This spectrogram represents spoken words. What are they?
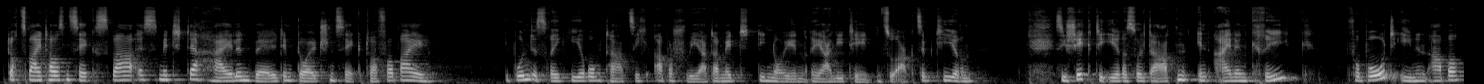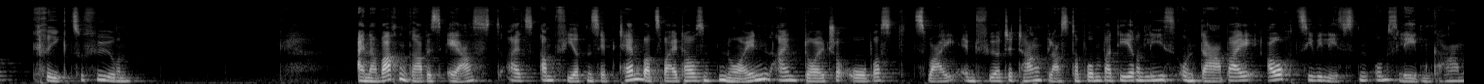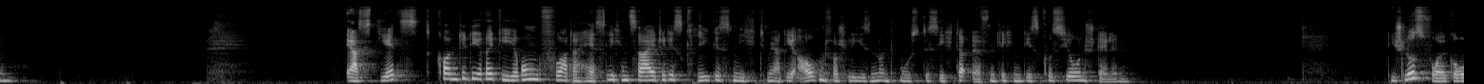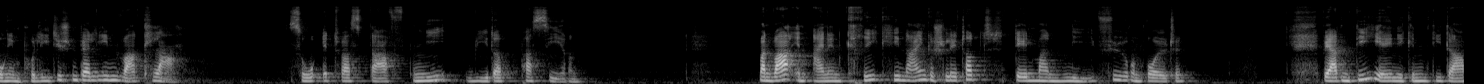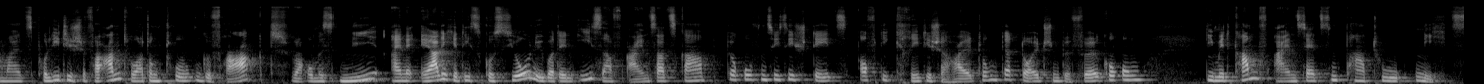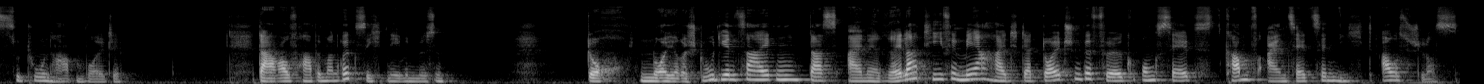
Doch 2006 war es mit der heilen Welt im deutschen Sektor vorbei. Die Bundesregierung tat sich aber schwer damit, die neuen Realitäten zu akzeptieren. Sie schickte ihre Soldaten in einen Krieg, verbot ihnen aber, Krieg zu führen. Ein Erwachen gab es erst, als am 4. September 2009 ein deutscher Oberst zwei entführte Tanklaster bombardieren ließ und dabei auch Zivilisten ums Leben kamen. Erst jetzt konnte die Regierung vor der hässlichen Seite des Krieges nicht mehr die Augen verschließen und musste sich der öffentlichen Diskussion stellen. Die Schlussfolgerung im politischen Berlin war klar. So etwas darf nie wieder passieren. Man war in einen Krieg hineingeschlittert, den man nie führen wollte. Werden diejenigen, die damals politische Verantwortung trugen, gefragt, warum es nie eine ehrliche Diskussion über den ISAF-Einsatz gab, berufen sie sich stets auf die kritische Haltung der deutschen Bevölkerung, die mit Kampfeinsätzen partout nichts zu tun haben wollte. Darauf habe man Rücksicht nehmen müssen. Doch neuere Studien zeigen, dass eine relative Mehrheit der deutschen Bevölkerung selbst Kampfeinsätze nicht ausschloss.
